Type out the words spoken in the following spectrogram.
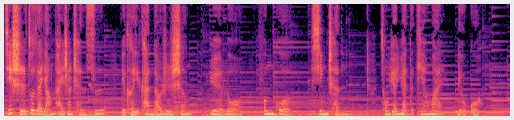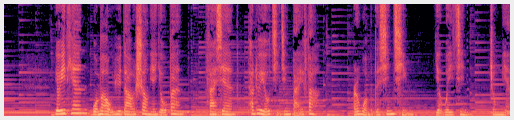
即使坐在阳台上沉思。也可以看到日升、月落、风过、星辰，从远远的天外流过。有一天，我们偶遇到少年游伴，发现他略有几茎白发，而我们的心情也微近中年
